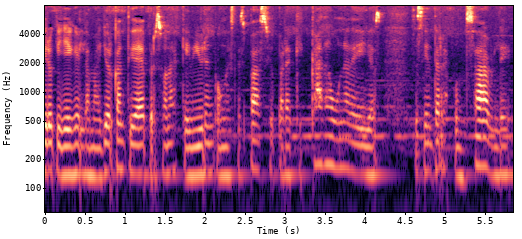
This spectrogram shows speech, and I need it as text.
Quiero que llegue la mayor cantidad de personas que vibren con este espacio para que cada una de ellas se sienta responsable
